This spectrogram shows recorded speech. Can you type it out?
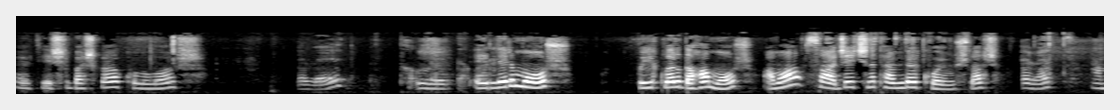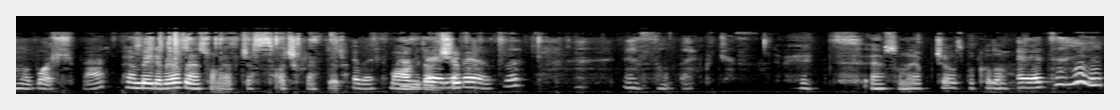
Evet yeşil başka kolu var. Evet. Da. Elleri mor. Bıyıkları daha mor ama sadece içine pembe koymuşlar. Evet ama boş ver. Pembe ile beyaz en sona yapacağız. Açık renkleri. Evet. Mavi de açık. beyazı en yapacağız. Evet. En sona yapacağız bakalım. Evet.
